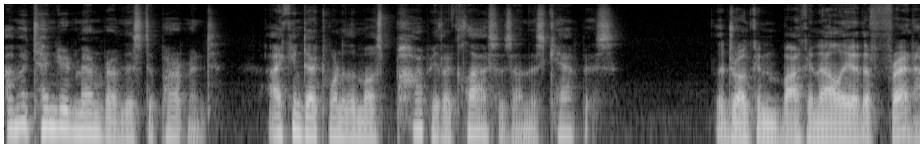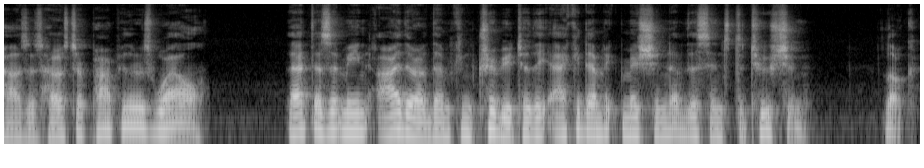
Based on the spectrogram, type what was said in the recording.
I'm a tenured member of this department. I conduct one of the most popular classes on this campus. The drunken bacchanalia the frat houses host are popular as well. That doesn't mean either of them contribute to the academic mission of this institution. Look,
